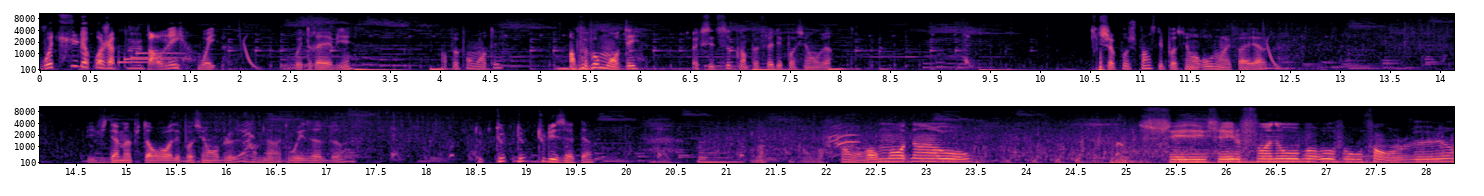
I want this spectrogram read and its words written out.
Vois-tu de quoi je peux parler? Oui. Oui, très bien. On peut pas monter? On peut pas monter? Fait que c'est de ça qu'on peut faire des potions vertes. Je je pense que les potions rouges, on les fait ailleurs. Évidemment, plus tard, on va avoir des potions bleues, comme dans tous les Zelda. Tous les Zelda. Euh, on, va, on va remonter en haut. C'est c'est le fun au, au, au fond, je veux,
